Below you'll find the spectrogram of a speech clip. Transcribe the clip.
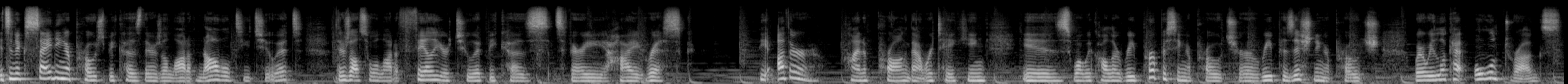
It's an exciting approach because there's a lot of novelty to it. There's also a lot of failure to it because it's very high risk. The other kind of prong that we're taking is what we call a repurposing approach or a repositioning approach, where we look at old drugs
